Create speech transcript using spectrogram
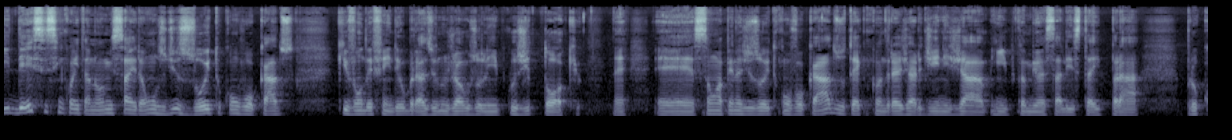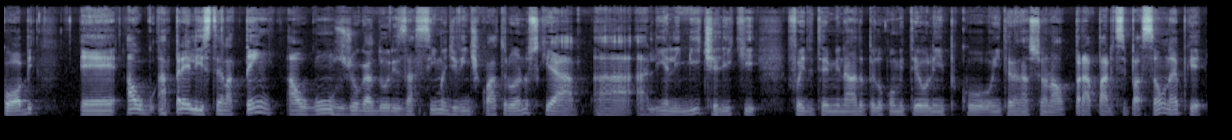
e desses 50 nomes sairão os 18 convocados que vão defender o Brasil nos Jogos Olímpicos de Tóquio. Né? É, são apenas 18 convocados, o técnico André Jardini já encaminhou essa lista aí para o COB. É, a pré-lista ela tem alguns jogadores acima de 24 anos, que é a, a, a linha limite ali que foi determinada pelo Comitê Olímpico Internacional para participação, né? Porque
